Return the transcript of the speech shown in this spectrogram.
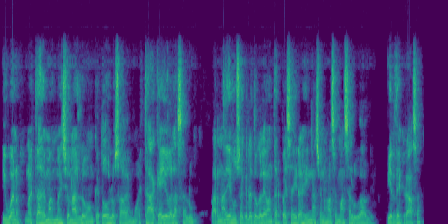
Y bueno, no está de más mencionarlo, aunque todos lo sabemos, está aquello de la salud. Para nadie es un secreto que levantar pesas e ir al gimnasio nos hace más saludables. Pierdes grasa,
